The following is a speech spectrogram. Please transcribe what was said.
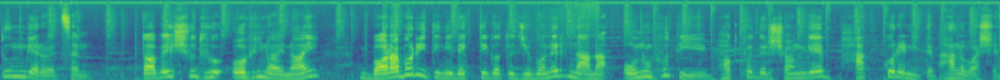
তুঙ্গে রয়েছেন। তবে শুধু অভিনয় নয়, বরাবরই তিনি ব্যক্তিগত জীবনের নানা অনুভূতি ভক্তদের সঙ্গে ভাগ করে নিতে ভালোবাসেন।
